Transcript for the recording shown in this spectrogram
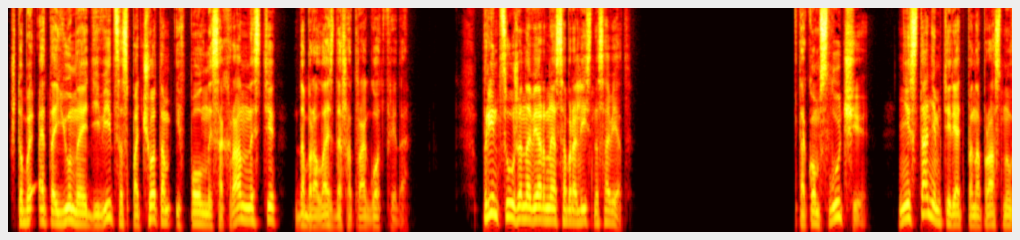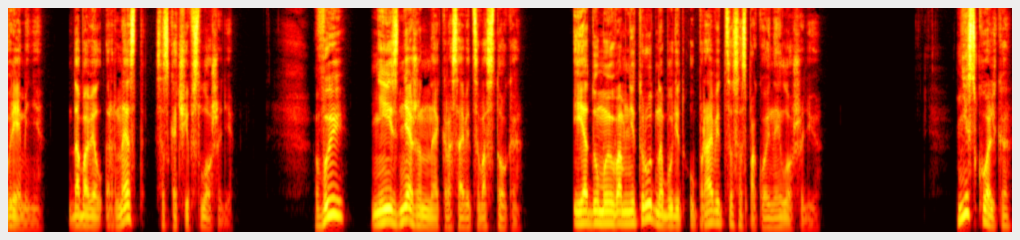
чтобы эта юная девица с почетом и в полной сохранности добралась до шатра Готфрида. Принцы уже, наверное, собрались на совет. В таком случае не станем терять понапрасну времени, добавил Эрнест, соскочив с лошади. Вы неизнеженная красавица Востока, и я думаю, вам не трудно будет управиться со спокойной лошадью. Нисколько,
